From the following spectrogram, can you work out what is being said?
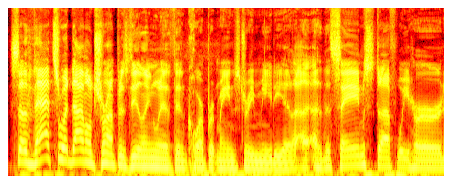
So that's what Donald Trump is dealing with in corporate mainstream media. Uh, uh, the same stuff we heard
